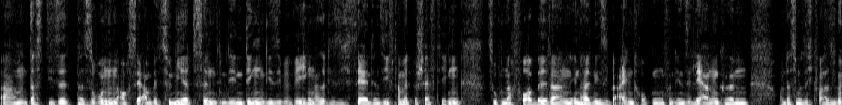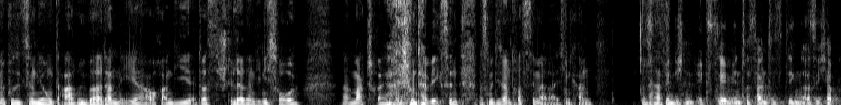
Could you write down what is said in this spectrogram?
ähm, dass diese Personen auch sehr ambitioniert sind in den Dingen, die sie bewegen, also die sich sehr intensiv damit beschäftigen, suchen nach Vorbildern, Inhalten, die sie beeindrucken, von denen sie lernen können und dass man sich quasi über eine Positionierung darüber dann eher auch an die etwas stilleren, die nicht so äh, marktschreierisch unterwegs sind, dass man die dann trotzdem erreichen kann. Das ja. finde ich ein extrem interessantes Ding. Also ich habe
